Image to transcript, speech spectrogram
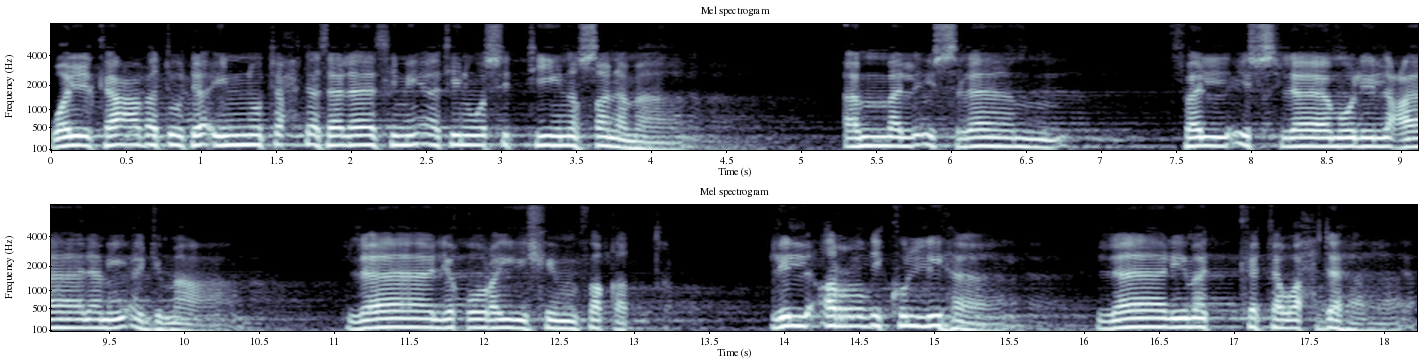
والكعبة تئن تحت ثلاثمائة وستين صنما. أما الإسلام فالإسلام للعالم أجمع لا لقريش فقط للأرض كلها لا لمكة وحدها.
